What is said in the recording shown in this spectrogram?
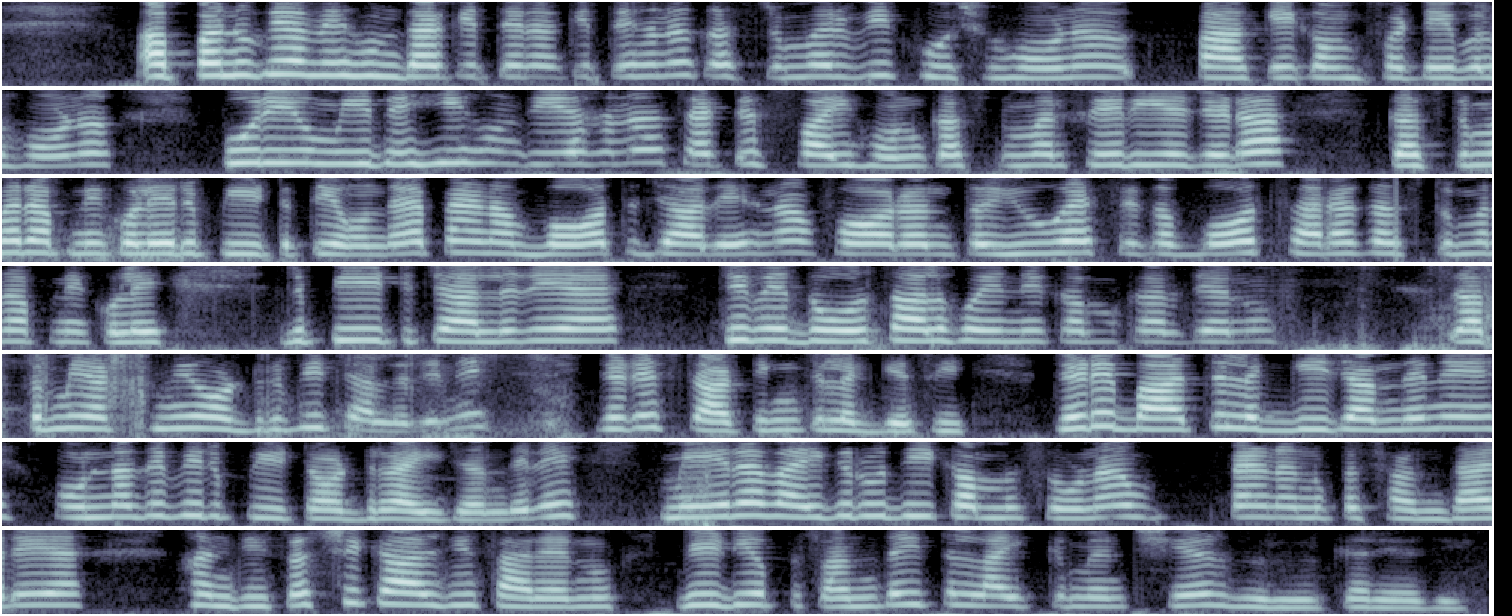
ਆਪਾਂ ਨੂੰ ਵੀ ਐਵੇਂ ਹੁੰਦਾ ਕਿਤੇ ਨਾ ਕਿਤੇ, ਹਨਾ ਕਸਟਮਰ ਵੀ ਖੁਸ਼ ਹੋਣ, ਪਾ ਕੇ ਕੰਫਰਟੇਬਲ ਹੋਣ। ਪੂਰੀ ਉਮੀਦ ਇਹੀ ਹੁੰਦੀ ਹੈ, ਹਨਾ ਸੈਟੀਸਫਾਈ ਹੋਣ ਕਸਟਮਰ ਫਿਰ ਇਹ ਜਿਹੜਾ ਕਸਟਮਰ ਆਪਣੇ ਕੋਲੇ ਰਿਪੀਟ ਤੇ ਆਉਂਦਾ ਹੈ, ਭੈਣਾਂ, ਬਹੁਤ ਜ਼ਿਆਦਾ, ਹਨਾ ਫੋਰਨ ਤੋਂ ਯੂ ਐਸ ਏ ਤੋਂ ਬਹੁਤ ਸਾਰਾ ਕਸਟਮਰ ਆਪਣੇ ਕੋਲੇ ਰਿਪੀਟ ਚੱਲ ਰਿਹਾ ਹੈ। ਜਿਵੇਂ 2 ਸਾਲ ਹੋਏ ਨੇ ਕੰਮ ਕਰਦਿਆਂ ਨੂੰ। 7ਵੇਂ 8ਵੇਂ ਆਰਡਰ ਵੀ ਚੱਲ ਰਹੇ ਨੇ, ਜਿਹੜੇ ਸਟਾਰਟਿੰਗ 'ਚ ਲੱਗੇ ਸੀ। ਜਿਹੜੇ ਬਾਅਦ 'ਚ ਲੱਗੀ ਜਾਂਦੇ ਨੇ, ਉਹਨਾਂ ਦੇ ਵੀ ਰਿਪੀਟ ਆਰਡਰ ਆਈ ਜਾਂਦੇ ਨੇ। ਮੇਰਾ ਵਾਹਿਗੁਰੂ ਦੀ ਕੰਮ ਸੋਹਣਾ ਭੈਣਾਂ ਨੂੰ ਪਸੰਦ ਆ ਰਿਹਾ ਹਾਂਜੀ, ਸਤਿ ਸ਼੍ਰੀ ਅਕਾਲ ਜੀ ਸਾਰਿਆਂ ਨੂੰ। ਵੀਡੀਓ ਪਸੰਦ ਆਈ ਤਾਂ ਲਾਈਕ ਕਮੈਂਟ ਸ਼ੇਅਰ ਜ਼ਰੂਰ ਕਰਿਓ ਜੀ।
